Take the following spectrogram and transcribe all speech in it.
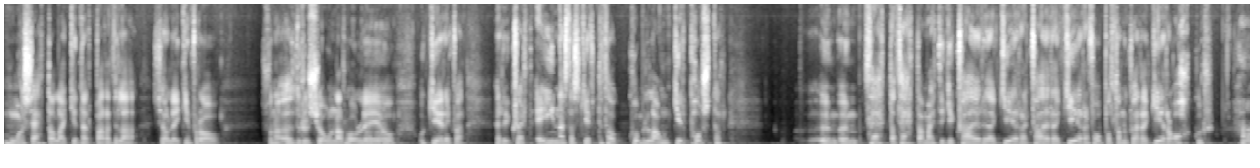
Hún var sett á lækinnar bara til að sjá leikin frá svona öðru sjónarhóli og, og gera eitthvað Herri, hvert einasta skipti þá komur langir póstar um, um þetta, þetta mætti ekki hvað er það að gera, hvað er að gera fótboltanum, hvað er að gera okkur ha?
